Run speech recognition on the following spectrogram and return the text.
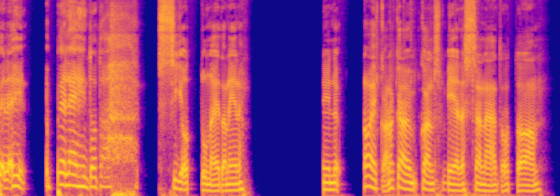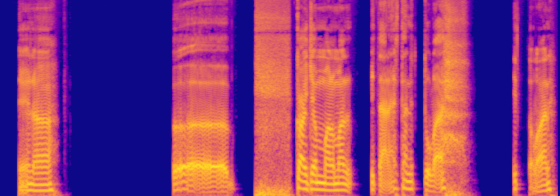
peleihin, peleihin tota, sijoittuneita, niin, niin no ekana käy kans mielessä nämä tota, niin, öö, kaiken maailman, mitä näistä nyt tulee, hittolainen.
